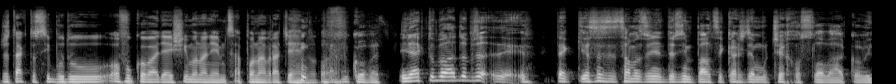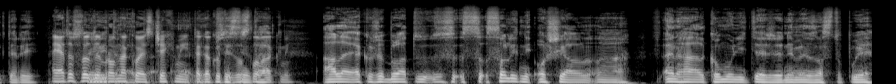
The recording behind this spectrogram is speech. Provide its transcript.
že takto si budú ofúkovať aj Šimona Nemca po navrate Hamiltona. Fúkovať. Inak to byla dobře. Tak ja sa samozrejme držím palce každému Čechoslovákovi, ktorý... A ja to sledujem ktorý- rovnako aj s Čechmi, tak ako ty so Slovákmi. Tak. Ale akože bola tu solidný ošial na, v NHL komunite, že Nemec nastupuje.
